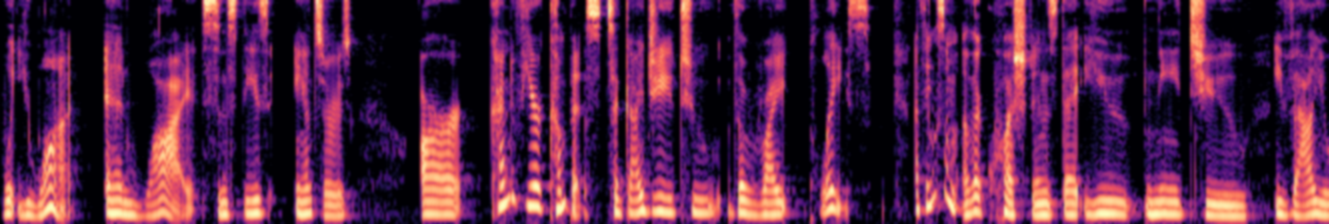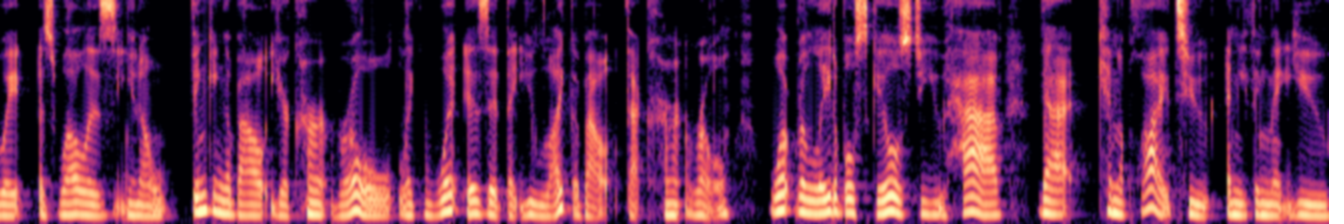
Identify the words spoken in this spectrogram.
what you want and why, since these answers are kind of your compass to guide you to the right place. I think some other questions that you need to evaluate as well as, you know, thinking about your current role, like what is it that you like about that current role? What relatable skills do you have that can apply to anything that you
